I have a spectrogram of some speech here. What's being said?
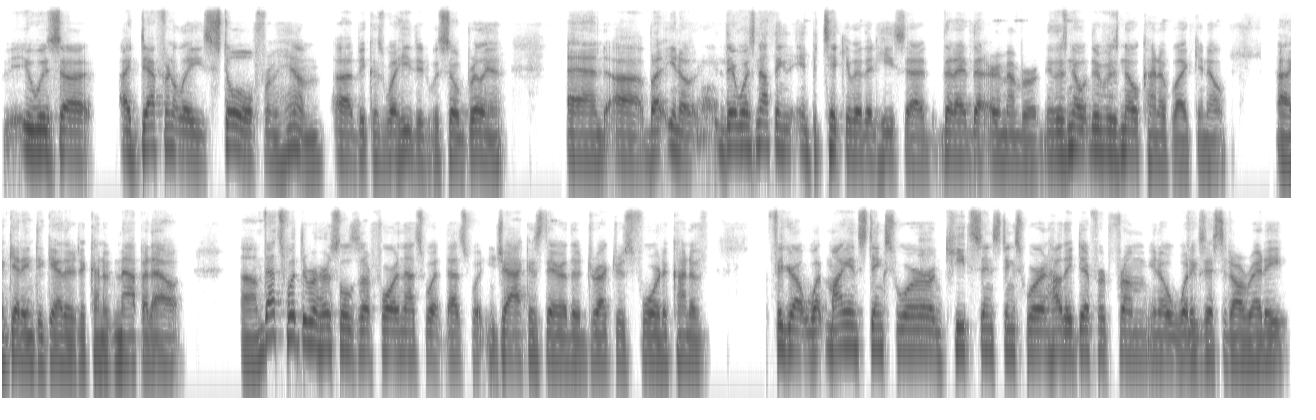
It was uh, I definitely stole from him uh, because what he did was so brilliant. And uh, but you know, there was nothing in particular that he said that I that I remember. There's no there was no kind of like you know uh, getting together to kind of map it out. Um, that's what the rehearsals are for, and that's what that's what Jack is there, the director's for, to kind of figure out what my instincts were and Keith's instincts were, and how they differed from you know what existed already.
